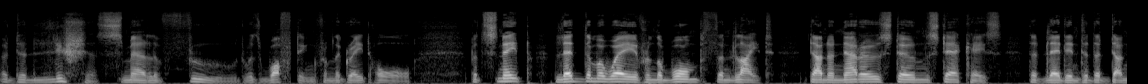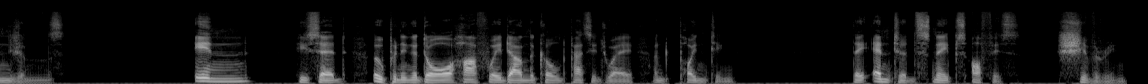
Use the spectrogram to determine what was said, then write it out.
A delicious smell of food was wafting from the great hall, but Snape led them away from the warmth and light down a narrow stone staircase that led into the dungeons. In, he said, opening a door halfway down the cold passageway and pointing. They entered Snape's office, shivering.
